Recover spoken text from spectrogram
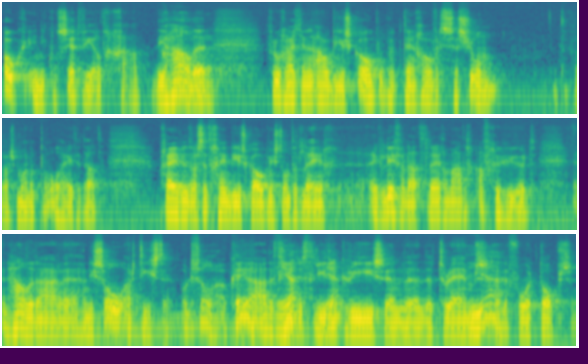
ook in die concertwereld gegaan. Die haalde... Vroeger had je een oude bioscoop op het, tegenover het station. Dat was Monopol, heette dat. Op een gegeven moment was het geen bioscoop meer, stond het leeg. heeft Liva dat regelmatig afgehuurd. En haalde daar eh, van die soul-artiesten. Oh, de zon, oké. Ja, de Three, Ja, de three ja. Degrees en de, de Trams en de Four Tops. Dat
